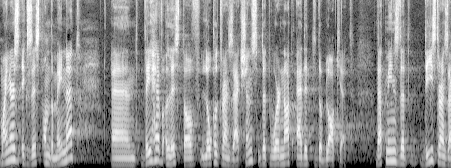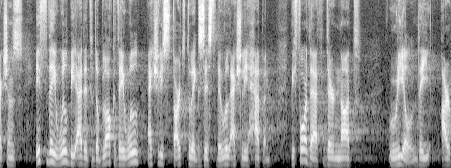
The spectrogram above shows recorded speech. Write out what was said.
miners exist on the mainnet and they have a list of local transactions that were not added to the block yet. That means that these transactions, if they will be added to the block, they will actually start to exist. They will actually happen. Before that, they're not real. They are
